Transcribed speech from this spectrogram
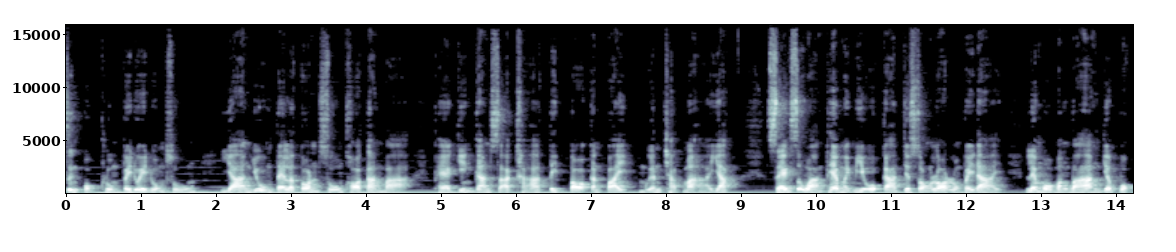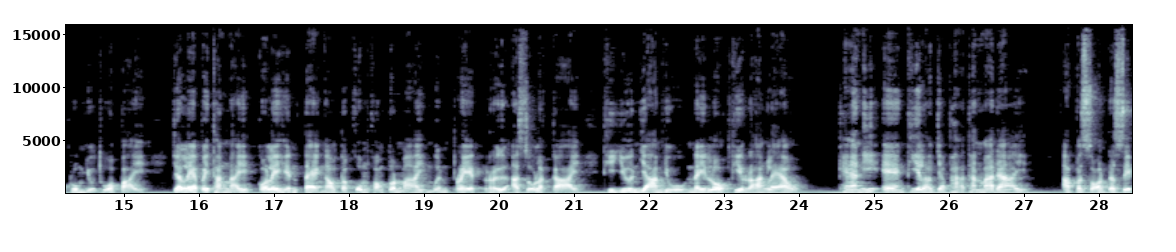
ซึ่งปกคลุมไปด้วยดวงสูง ยางยุงแต่ละต้นสูงคอตั้งบ่าแผ่กิ่งก้านสาขาติดต่อกันไปเหมือนฉัดมหายักษ์ แสงสว่างแทบไม่มีโอกาสจะส่องลอดลงไปได้ และหมอกบางๆยังปกคลุมอยู่ทั่วไป จะแลไปทางไหนก็เลยเห็นแต่เงาตะคุ่มของต้นไม้เหมือนเปรตหรืออสุรกาย ที่ยืนยามอยู่ในโลกที่ร้างแล้ว แค่นี้เองที่เราจะพาท่านมาได้ อัปสรกระซิบ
